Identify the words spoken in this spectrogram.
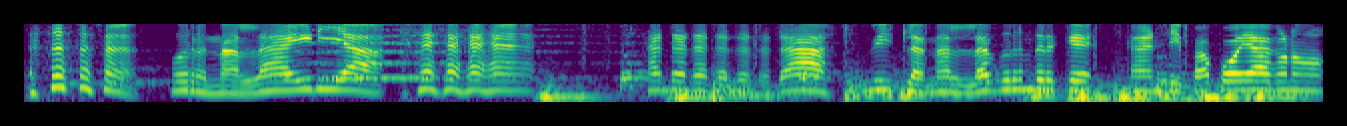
ஒரு நல்ல ஐடியா. வீட்ல நல்ல விருந்து இருக்கு. கண்டிப்பா போயாகணும்.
